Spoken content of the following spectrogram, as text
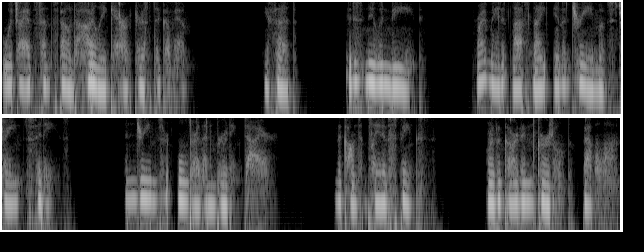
which I have since found highly characteristic of him. He said, It is new indeed, for I made it last night in a dream of strange cities, and dreams are older than brooding Tyre, and the contemplative Sphinx, or the garden girdled Babylon.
